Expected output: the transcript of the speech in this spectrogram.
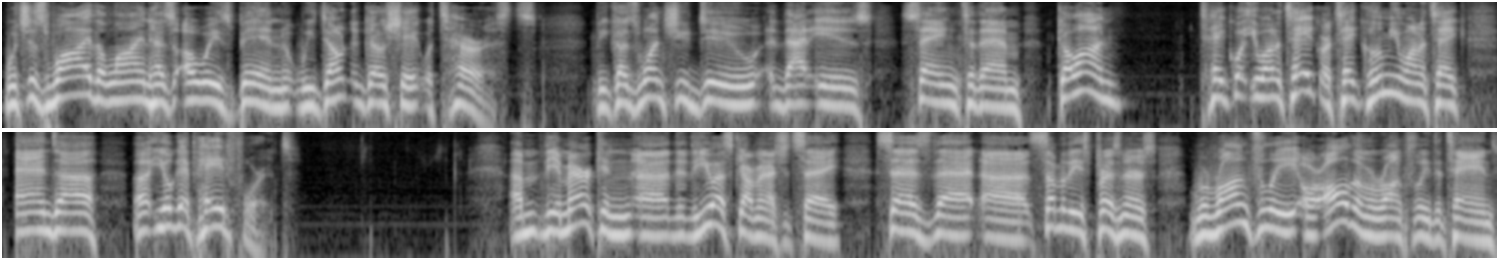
Which is why the line has always been we don't negotiate with terrorists. Because once you do, that is saying to them, go on, take what you want to take or take whom you want to take, and uh, uh, you'll get paid for it. Um, the American, uh, the, the, U.S. government, I should say, says that uh, some of these prisoners were wrongfully, or all of them were wrongfully detained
